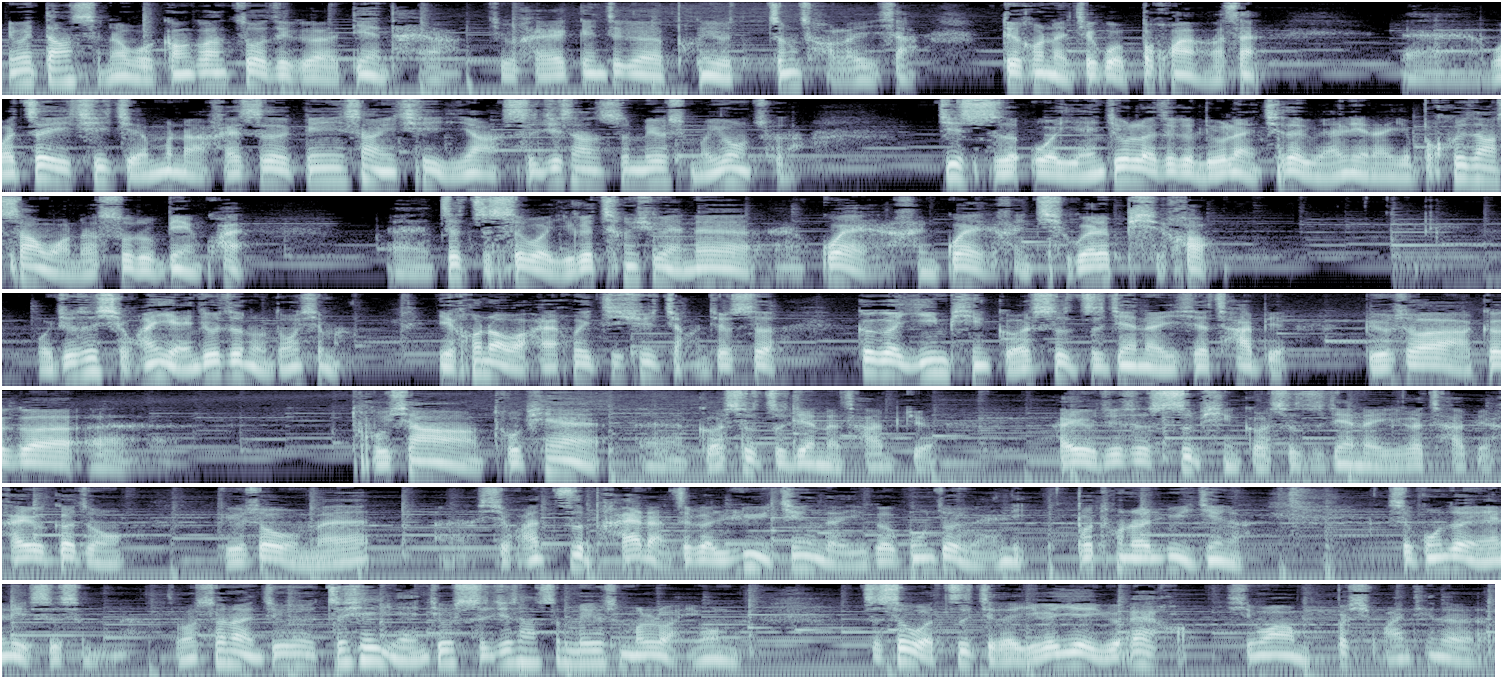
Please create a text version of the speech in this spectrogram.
因为当时呢，我刚刚做这个电台啊，就还跟这个朋友争吵了一下，最后呢，结果不欢而散。哎，我这一期节目呢，还是跟上一期一样，实际上是没有什么用处的。即使我研究了这个浏览器的原理呢，也不会让上网的速度变快。嗯，这只是我一个程序员的怪很怪很奇怪的癖好。我就是喜欢研究这种东西嘛。以后呢，我还会继续讲，就是各个音频格式之间的一些差别，比如说啊，各个呃图像图片嗯格式之间的差别。还有就是视频格式之间的一个差别，还有各种，比如说我们呃喜欢自拍的这个滤镜的一个工作原理，不同的滤镜啊，是工作原理是什么呢？怎么说呢？就是这些研究实际上是没有什么卵用的，只是我自己的一个业余爱好。希望不喜欢听的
